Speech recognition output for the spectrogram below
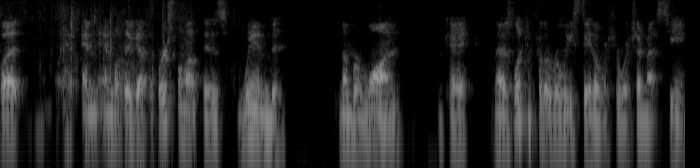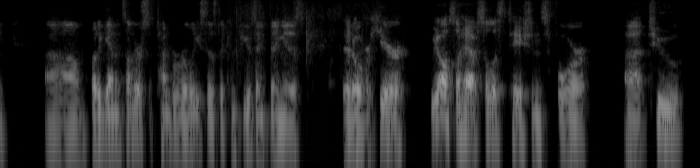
but and and what they've got the first one up is Wynd number one. Okay, and I was looking for the release date over here, which I'm not seeing. Um, but again, it's under September releases. The confusing thing is that over here we also have solicitations for uh, two,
